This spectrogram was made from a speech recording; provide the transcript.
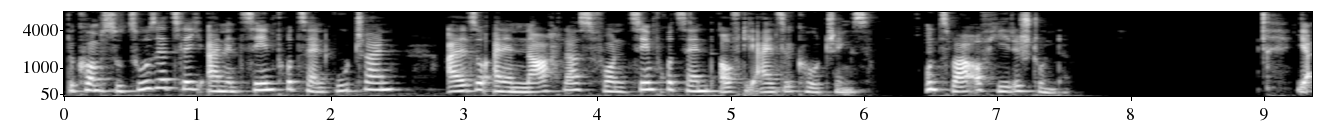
bekommst du zusätzlich einen 10% Gutschein, also einen Nachlass von 10% auf die Einzelcoachings. Und zwar auf jede Stunde. Ja,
